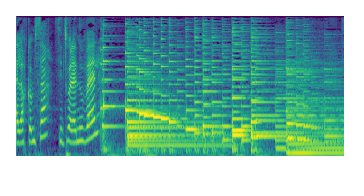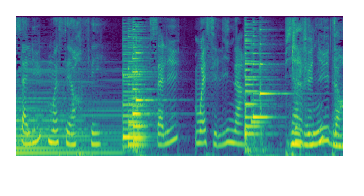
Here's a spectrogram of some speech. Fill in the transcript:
Alors comme ça, c'est toi la nouvelle Salut, moi c'est Orphée. Salut, moi c'est Lina. Bienvenue dans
